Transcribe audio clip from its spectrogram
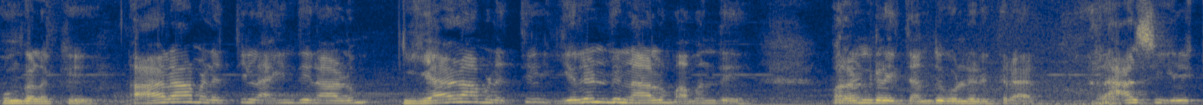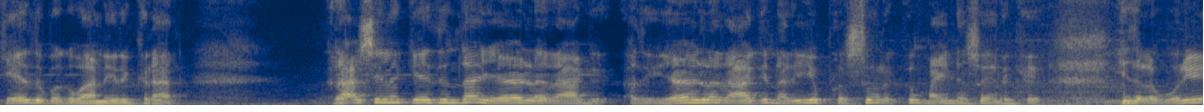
உங்களுக்கு ஆறாம் இடத்தில் ஐந்து நாளும் ஏழாம் இடத்தில் இரண்டு நாளும் அமர்ந்து பலன்களை தந்து கொண்டிருக்கிறார். ராசியில் கேது பகவான் இருக்கிறார். ராசியில் கேது இருந்தால் ஏழு ராகு. அது ஏழு ராகு நிறைய ப்ளஸ்ஸும் இருக்குது மைனஸும் இருக்குது இதில் ஒரே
